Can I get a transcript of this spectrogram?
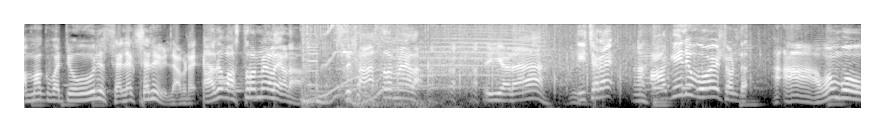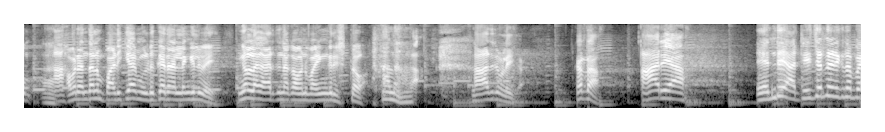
അമ്മയ്ക്ക് പറ്റിയ ഒരു സെലക്ഷനും ഇല്ല അവിടെ. അത് വസ്ത്രമേളയാടാ. ഇത് ശാസ്ത്രമേള. അയ്യടാ ടീച്ചറെ അകിൽ പോയിട്ടുണ്ട്. ആ അവൻ പോവും. അവൻ എന്തായാലും പഠിക്കാൻ മിടുക്കൻ അല്ലെങ്കിൽ നിങ്ങളുടെ കാര്യത്തിനൊക്കെ അവന് ഭയങ്കര ഇഷ്ടമാണ്? ആദ്യം വിളിക്കാം. കേട്ടോ? ആര്യാ? എന്റെ ആ ടീച്ചറിന്റെ ഇരിക്കുന്ന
